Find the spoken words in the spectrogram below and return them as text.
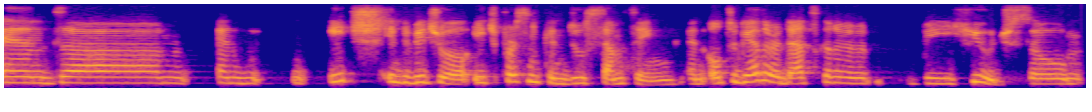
And um, and each individual, each person can do something, and altogether that's going to be huge. So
